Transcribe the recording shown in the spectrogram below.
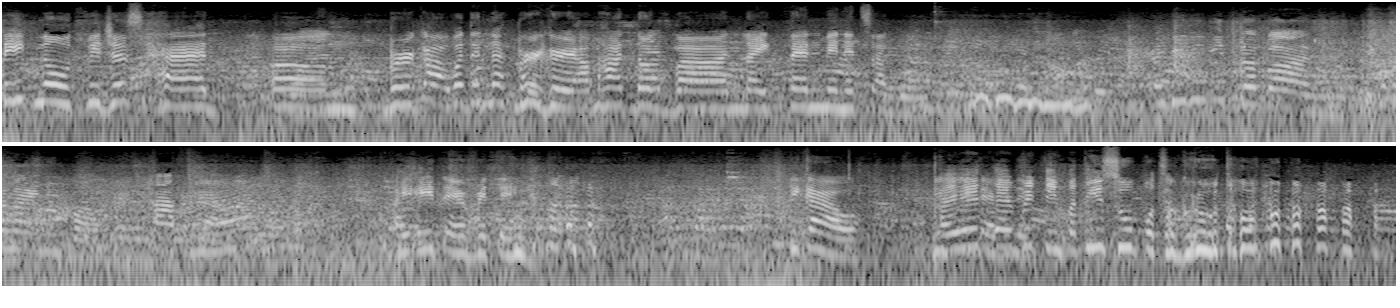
Take note, we just had um, burger, ah, what did not burger, um, hot dog bun like 10 minutes ago. I didn't eat the bun. Hindi ko kanain yung bun. Half lang. I ate everything. Ikaw? I ate everything, pati yung supot sa gruto.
